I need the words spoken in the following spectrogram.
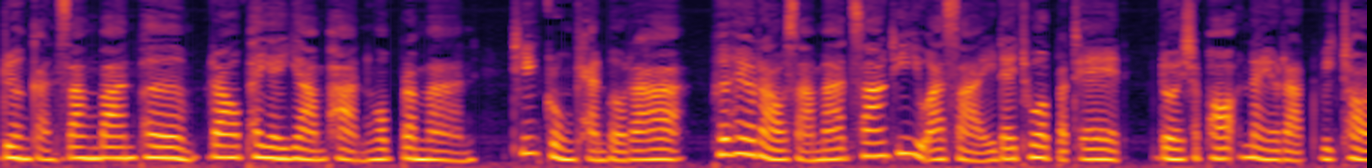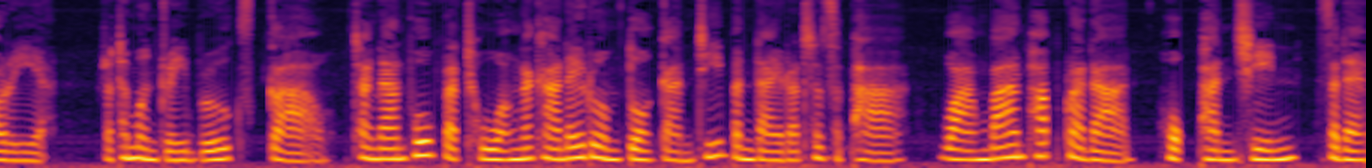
เรื่องการสร้างบ้านเพิ่ม เราพยายามผ่านงบประมาณที่กรุงแคนเบราเพื่อให้เราสามารถสร้างที่อยู่อาศัยได้ทั่วประเทศ โดยเฉพาะในรัฐวิกตอเรีย รัฐมนตรีบรูคส์กล่าว ทางด้านผู้ประท้วงนะคะได้รวมตัวกันที่บันไดรัฐสภา วางบ้านพับกระดาษ 6,000 ชิ้น แสดง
